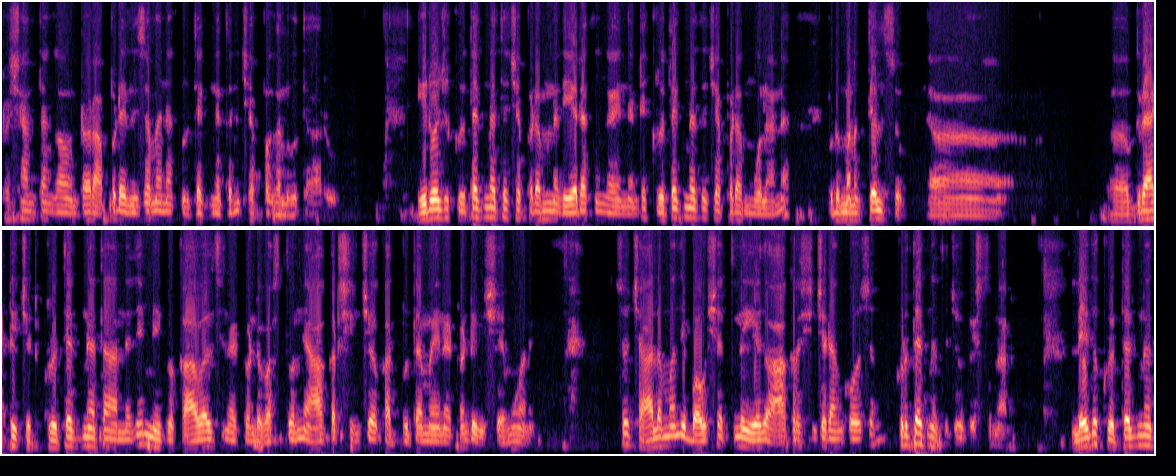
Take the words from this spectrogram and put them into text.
ప్రశాంతంగా ఉంటారో అప్పుడే నిజమైన కృతజ్ఞతని చెప్పగలుగుతారు. ఈరోజు కృతజ్ఞత చెప్పడం అనేది ఏ రకంగా అయిందంటే కృతజ్ఞత చెప్పడం మూలాన ఇప్పుడు మనకు తెలుసు. ఆ గ్రాటిట్యూడ్ కృతజ్ఞత అనేది మీకు కావాల్సినటువంటి వస్తువుని ఆకర్షించే ఒక అద్భుతమైనటువంటి విషయము అని. సో చాలా మంది భవిష్యత్తులో ఏదో ఆకర్షించడం కోసం కృతజ్ఞత చూపిస్తున్నారు. లేదు కృతజ్ఞత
